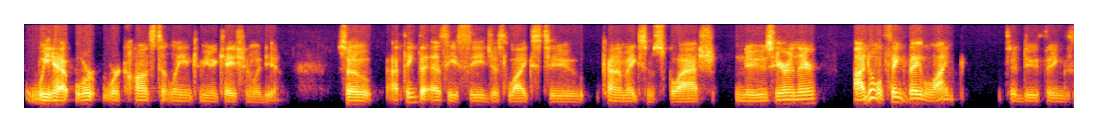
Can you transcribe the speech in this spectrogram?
We have we're we're constantly in communication with you. So I think the SEC just likes to kind of make some splash news here and there. I don't think they like to do things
